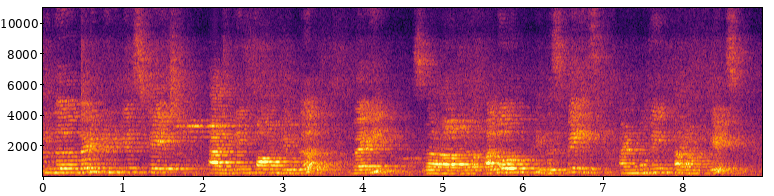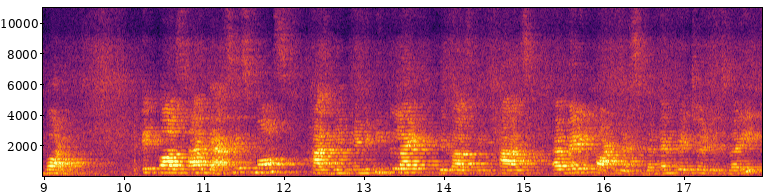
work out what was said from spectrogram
in the very primitive stage has been formed with the very uh, alone with the space and moving around its body. It was a gaseous mass has been emitting the light because it has a very hotness. The temperature is very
